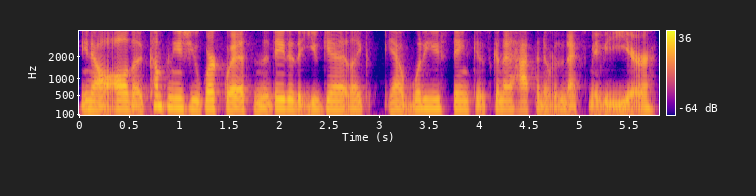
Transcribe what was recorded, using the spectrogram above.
you know all the companies you work with and the data that you get. Like yeah what do you think is going to happen over the next maybe year?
